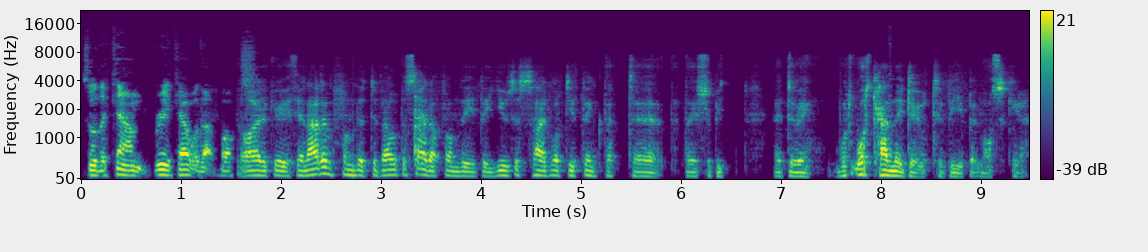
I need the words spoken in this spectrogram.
so they can't break out of that box. I agree with you. And Adam, from the developer side or from the, the user side, what do you think that, uh, that they should be uh, doing? What, what can they do to be a bit more secure?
